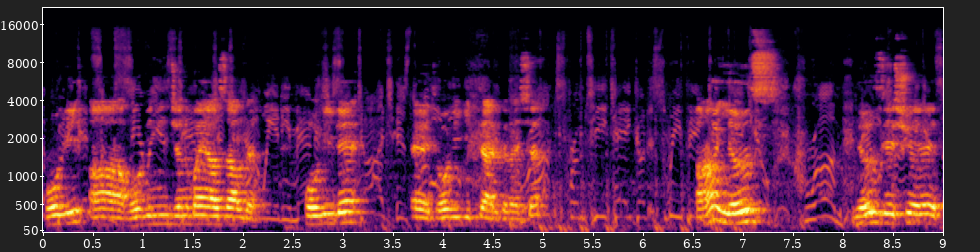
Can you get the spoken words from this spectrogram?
Hovi, aa Hovi'nin canı bayağı azaldı. Hovi ile, evet Hovi gitti arkadaşlar. Aha Yağız. Yağız yaşıyor evet.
